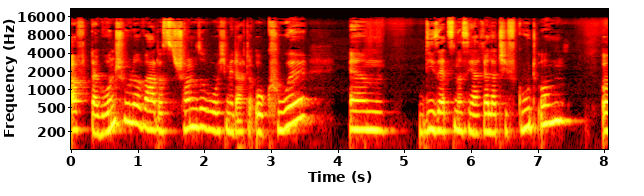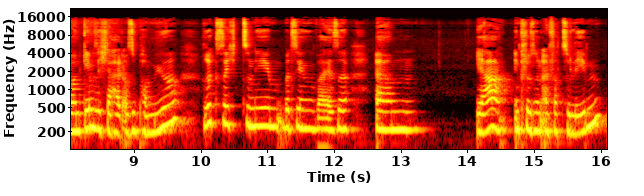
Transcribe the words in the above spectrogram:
auf der Grundschule war das schon so, wo ich mir dachte, oh cool, ähm, die setzen das ja relativ gut um und geben sich da halt auch super Mühe, Rücksicht zu nehmen, beziehungsweise ähm, ja, Inklusion einfach zu leben.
